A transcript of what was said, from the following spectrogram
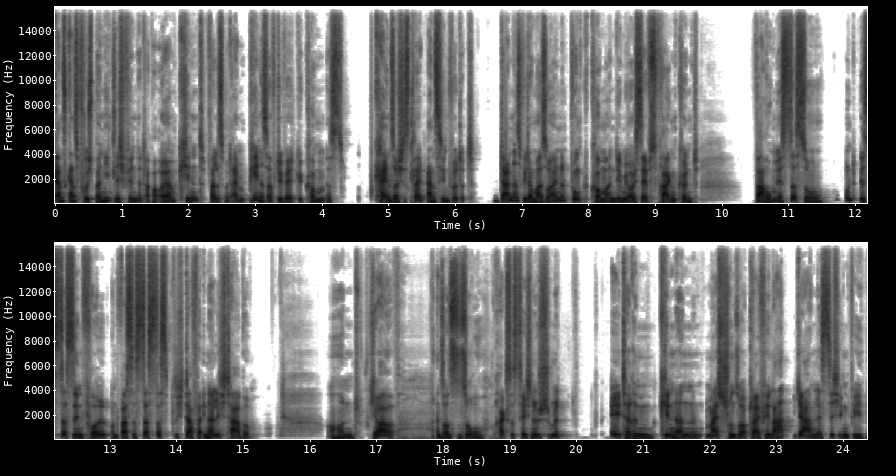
ganz, ganz furchtbar niedlich findet, aber eurem Kind, weil es mit einem Penis auf die Welt gekommen ist, kein solches Kleid anziehen würdet, dann ist wieder mal so ein Punkt gekommen, an dem ihr euch selbst fragen könnt, warum ist das so und ist das sinnvoll und was ist das, das ich da verinnerlicht habe? Und ja, ansonsten so praxistechnisch mit älteren Kindern, meist schon so ab drei, vier La Jahren lässt sich irgendwie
